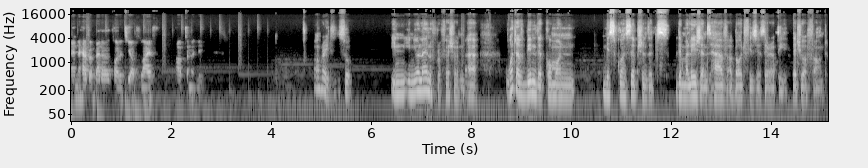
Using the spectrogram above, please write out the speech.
and have a better quality of life ultimately. All right. So, in in your line of profession, uh, what have been the common misconceptions that the Malaysians have about physiotherapy that you have found?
